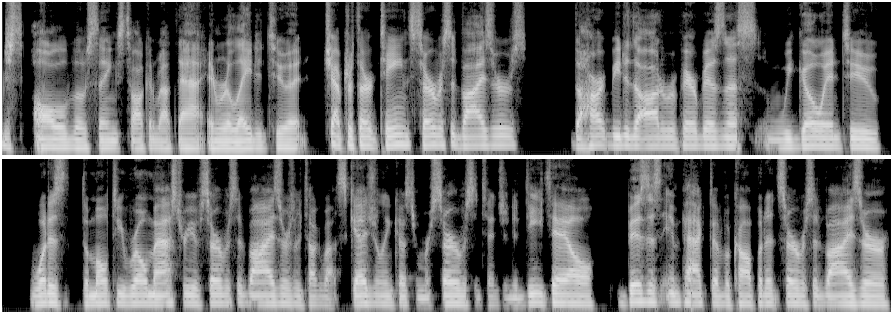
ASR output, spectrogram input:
Just all of those things talking about that and related to it. Chapter 13, service advisors, the heartbeat of the auto repair business. We go into what is the multi role mastery of service advisors. We talk about scheduling, customer service, attention to detail, business impact of a competent service advisor,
